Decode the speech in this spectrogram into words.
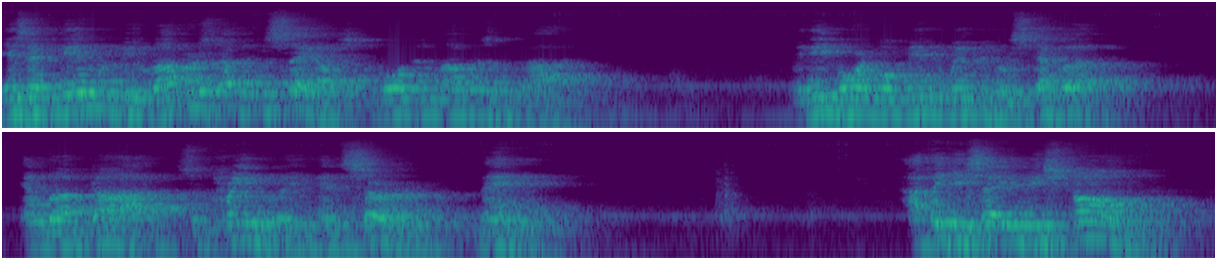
is that men would be lovers of themselves more than lovers of God. We need more and more men and women who will step up and love God supremely and serve man. I think he's saying be strong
